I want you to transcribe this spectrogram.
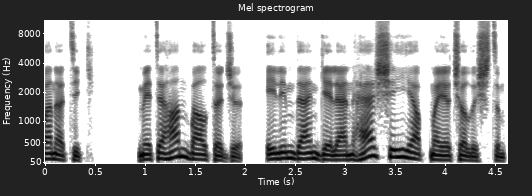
Fanatik. Metehan Baltacı. Elimden gelen her şeyi yapmaya çalıştım.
